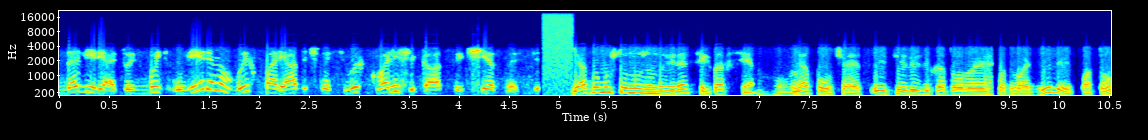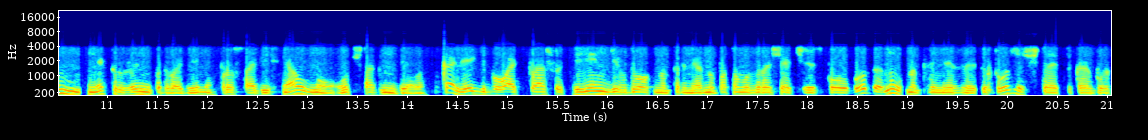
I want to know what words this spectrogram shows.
доверять, то есть быть уверенным в их порядочности, в их квалификации, честности. Я думаю, что нужно доверять всегда всем. У меня получается. И те люди, которые подводили, потом некоторые уже не подводили. Просто объяснял, ну, лучше так не делать. Коллеги, бывает, спрашивают деньги в долг, например, ну, потом возвращать через полгода. Ну, например, это тоже считается как бы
